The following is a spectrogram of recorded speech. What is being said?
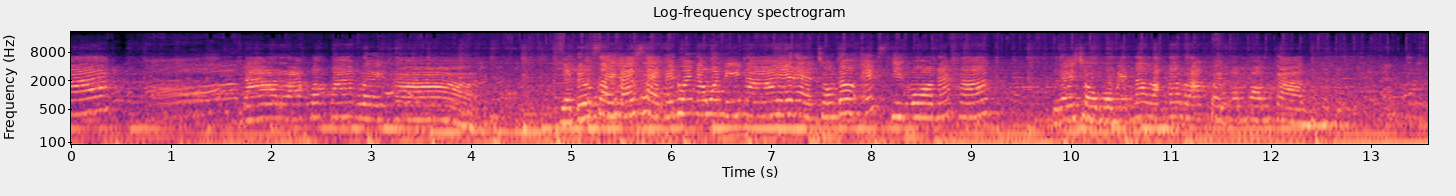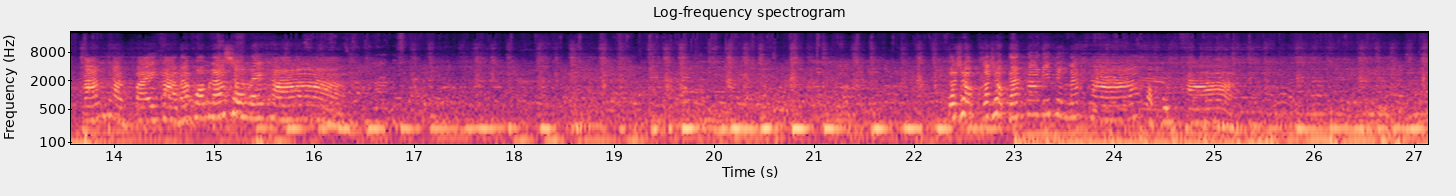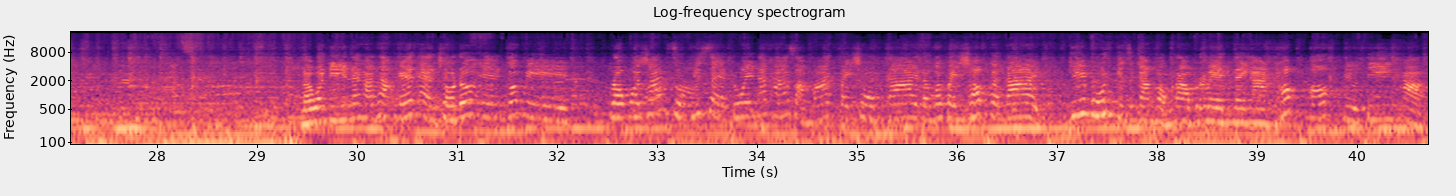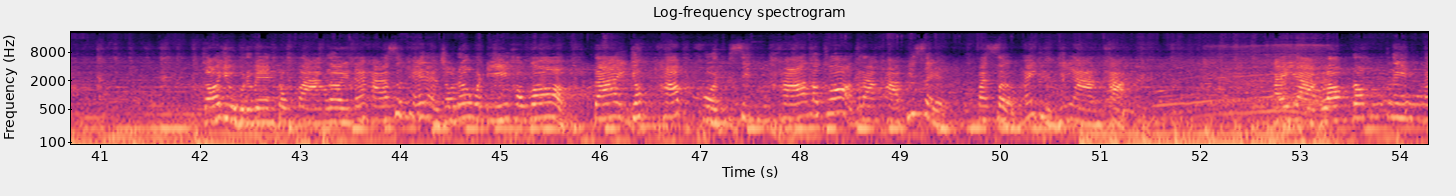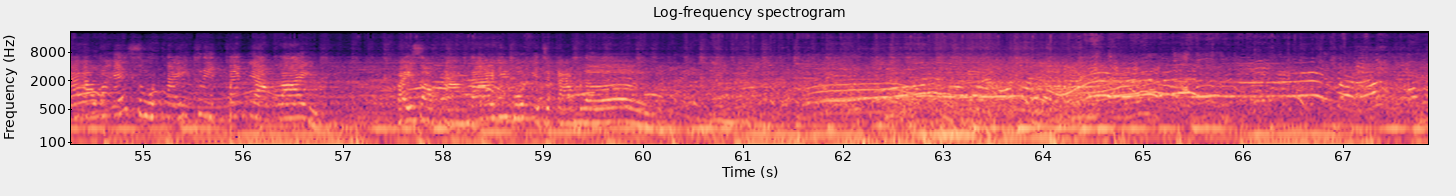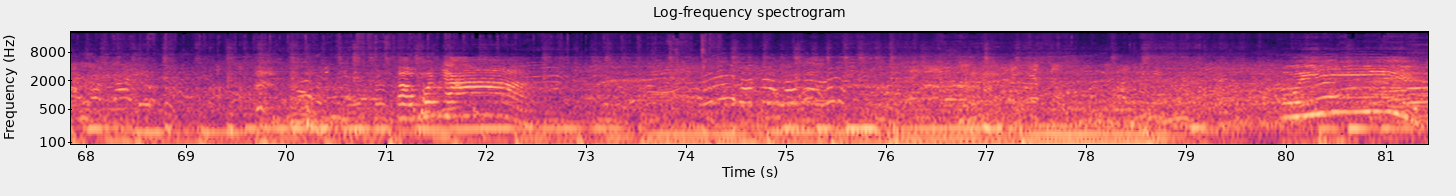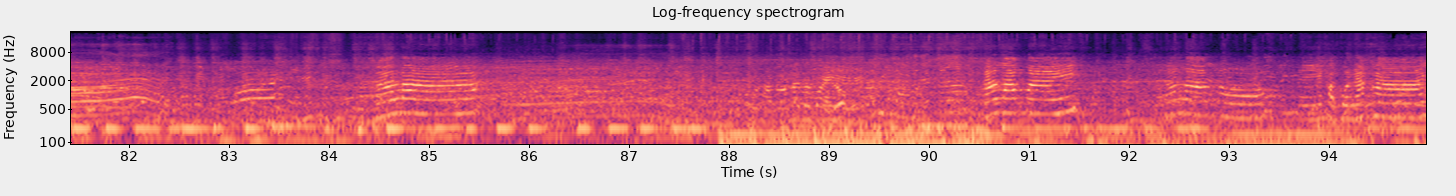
อย่าลืมใส่แฮชแท็กให้ด้วยนะวันนี้นะ Head and Shoulder X i n w a l นะคะจะได้โชว์โมเมนต์น่ารักน่ารักไปพร้อมๆกันท่านถัดไปค่ะถ้าพร้อมแล้วเชิญเลยค่ะกระชบกระชบด้านหน้านิดนึงนะคะ ขอบคุณค่ะ แล้ววันนี้นะคะทาง Head and Shoulder เองก็มี โปรโมชั่นสุดพิเศษด้วยนะคะ สามารถไปชมได้แล้วก็ไปช็อปกันได้ ที่บูธกิจกรรมของเราบริเวณในงาน Top of Beauty ค่ะ ก็อยู่บริเวณตรงกลางเลยนะคะ ซึ่ง Head and Shoulder วันนี้เขาก็ได้ยกทัพขนสินค้าแล้วก็ราคาพิเศษมาเสริมให้ถึงที่งานค่ะใครอยากลองดมกลิ่นนะคะว่าเอ๊ะสูตรไหนกลิ่นเป็นอย่างไร ไปสอบถามได้ที่บูธกิจกรรมเลย Oh, my God.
